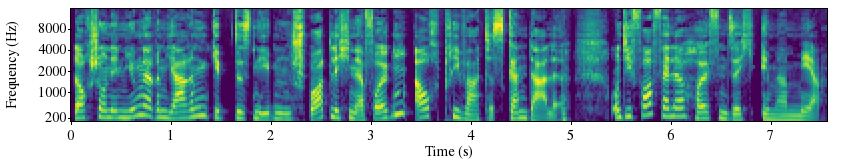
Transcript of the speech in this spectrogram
Doch schon in jüngeren Jahren gibt es neben sportlichen Erfolgen auch private Skandale. Und die Vorfälle häufen sich immer mehr.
